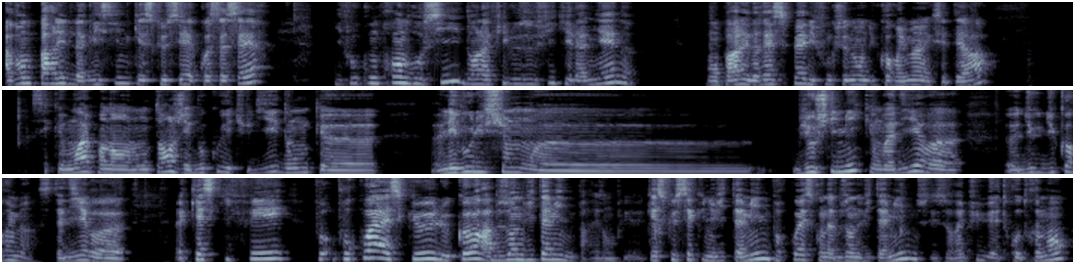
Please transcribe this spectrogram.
avant de parler de la glycine, qu'est-ce que c'est, à quoi ça sert? Il faut comprendre aussi, dans la philosophie qui est la mienne, on parlait de respect du fonctionnement du corps humain, etc. C'est que moi, pendant longtemps, j'ai beaucoup étudié donc euh, l'évolution euh, biochimique, on va dire, euh, du, corps humain. C'est-à-dire, euh, qu'est-ce qui fait, pour- pourquoi est-ce que le corps a besoin de vitamines, par exemple? Qu'est-ce que c'est qu'une vitamine? Pourquoi est-ce qu'on a besoin de vitamines? Ça aurait pu être autrement.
